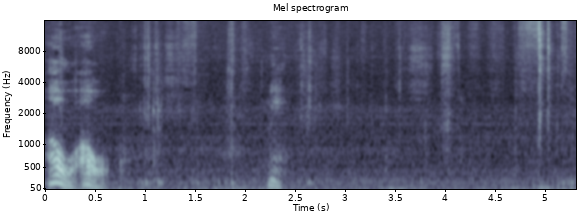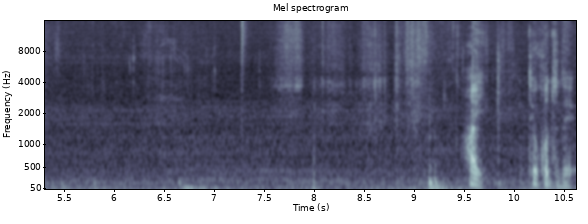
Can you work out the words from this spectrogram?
青、青。ね。はい。ということで、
